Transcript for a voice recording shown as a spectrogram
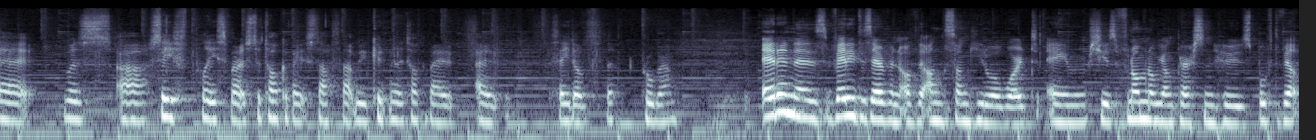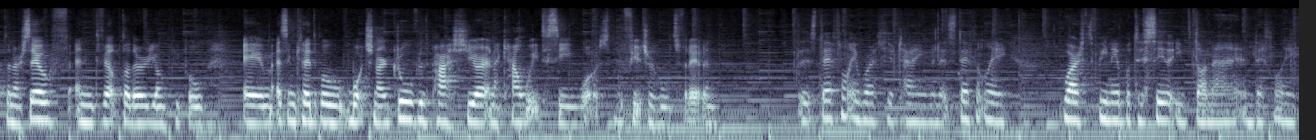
uh, was a safe place for us to talk about stuff that we couldn't really talk about outside of the programme. Erynn is very deserving of the Unsung Hero Award. Um, she is a phenomenal young person who's both developed in herself and developed other young people. Um, it's incredible watching her grow over the past year and I can't wait to see what the future holds for Erynn. It's definitely worth your time and it's definitely worth being able to say that you've done it and definitely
